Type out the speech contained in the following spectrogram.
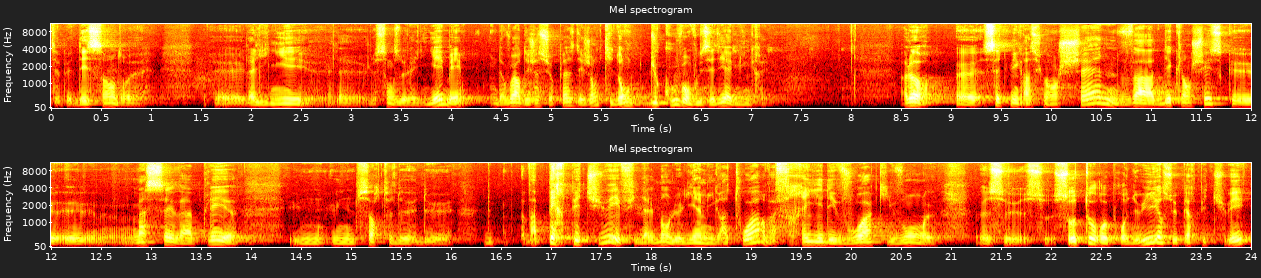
ça peut descendre euh, la lignée, euh, le, sens de la lignée, mais d'avoir déjà sur place des gens qui, donc, du coup, vont vous aider à migrer. Alors, cette migration en chaîne va déclencher ce que Massé va appeler une, sorte de, va perpétuer finalement le lien migratoire, va frayer des voies qui vont s'auto-reproduire, se perpétuer,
